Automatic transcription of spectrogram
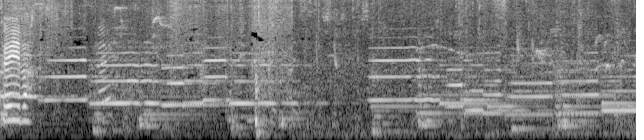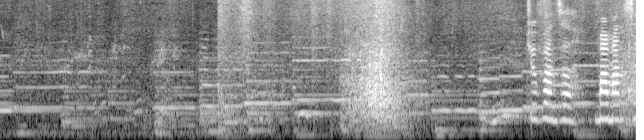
可以了。放这，慢慢吃。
